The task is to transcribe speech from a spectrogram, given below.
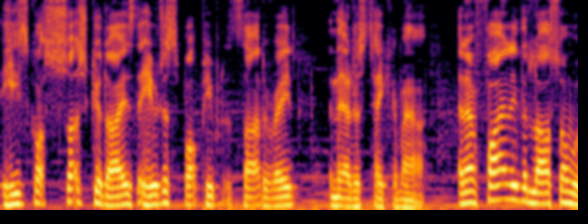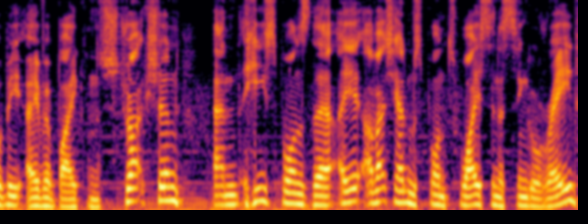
he's got such good eyes that he'll just spot people at the start of the raid and they'll just take him out. And then finally, the last one will be over by construction, and he spawns there. I, I've actually had him spawn twice in a single raid,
